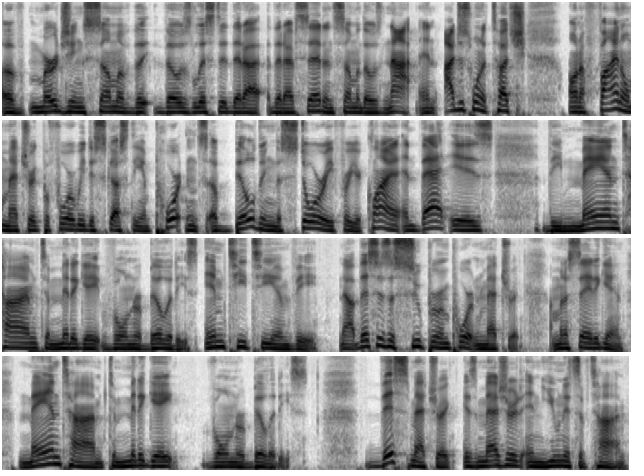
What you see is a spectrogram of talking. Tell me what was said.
of merging some of the those listed that i that i've said and some of those not. And i just want to touch on a final metric before we discuss the importance of building the story for your client and that is the mean time to mitigate vulnerabilities mttmv now this is a super important metric. I'm going to say it again. Mean time to mitigate vulnerabilities. This metric is measured in units of time.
